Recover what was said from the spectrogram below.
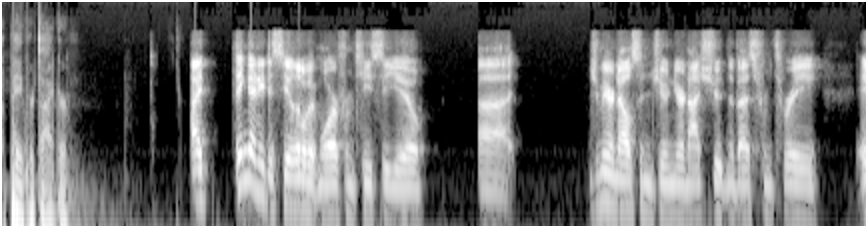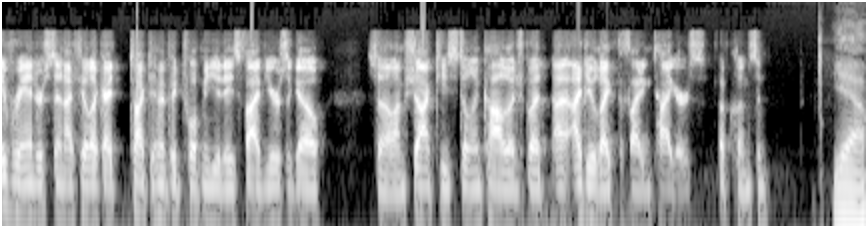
a paper tiger? I think I need to see a little bit more from TCU. Jameer Nelson Jr. not shooting the best from three. Avery Anderson, I feel like I talked to him at Big 12 Media Days five years ago. So I'm shocked he's still in college, but I, I do like the Fighting Tigers of Clemson. Yeah,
